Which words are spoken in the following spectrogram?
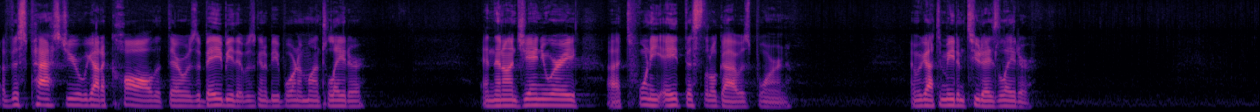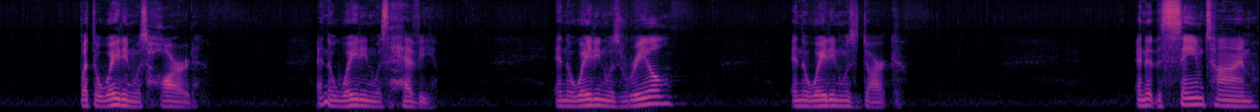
of this past year, we got a call that there was a baby that was going to be born a month later. And then on January uh, 28th, this little guy was born. And we got to meet him two days later. But the waiting was hard, and the waiting was heavy, and the waiting was real, and the waiting was dark. And at the same time,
